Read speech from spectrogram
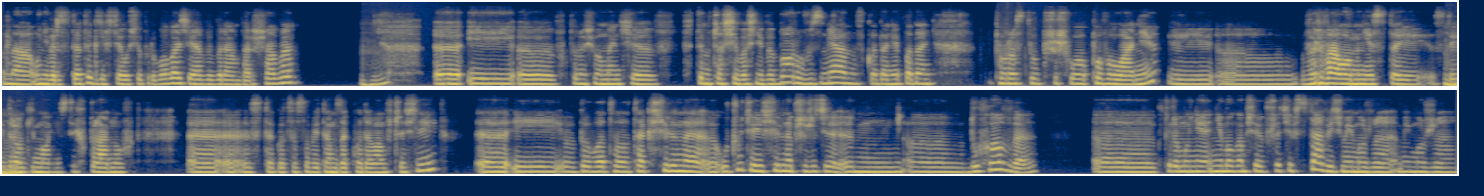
na uniwersytety, gdzie chciało się próbować. Ja wybrałam Warszawę. Mhm. E, I e, w którymś momencie, w tym czasie właśnie wyborów, zmian, składania podań, po prostu przyszło powołanie i e, wyrwało mnie z tej, z tej Mhm. drogi mojej, z tych planów, z tego, co sobie tam zakładałam wcześniej. I było to tak silne uczucie i silne przeżycie duchowe, któremu nie, nie mogłam się przeciwstawić, mimo że, mimo że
